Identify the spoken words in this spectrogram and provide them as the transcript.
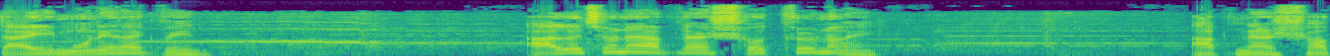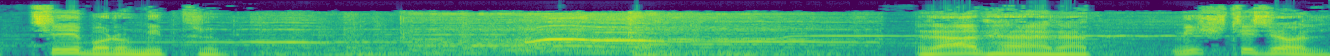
তাই মনে রাখবেন, আলোচনা আপনার শত্রু নয়, আপনার সবচেয়ে বড় মিত্র। রাধা রাধা, মিষ্টি জল।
